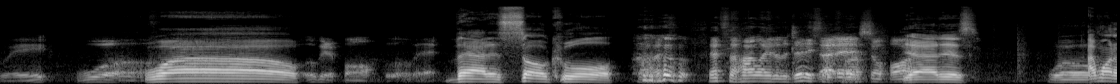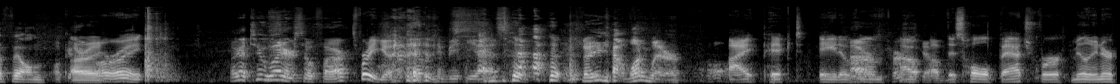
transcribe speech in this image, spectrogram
Wait. Whoa. Wow. Look at it fall. Look at it. That is so cool. Oh, do? That's the highlight of the day so That far. is so far. Yeah, it is. Whoa. I want to film. Okay. All right. All right. I got two winners so far. It's pretty good. can beat the odds. No, you got one winner. I picked eight of Our them first out guy. of this whole batch for Millionaire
